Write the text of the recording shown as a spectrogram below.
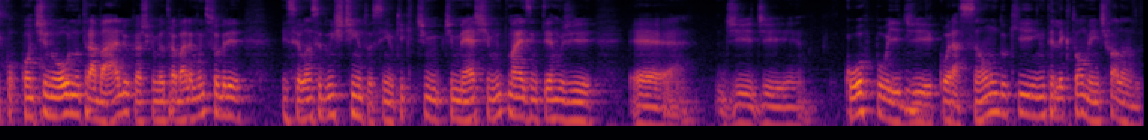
se continuou no trabalho, que eu acho que o meu trabalho é muito sobre esse lance do instinto, assim, o que, que te, te mexe muito mais em termos de, é, de, de corpo e de uhum. coração do que intelectualmente falando.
